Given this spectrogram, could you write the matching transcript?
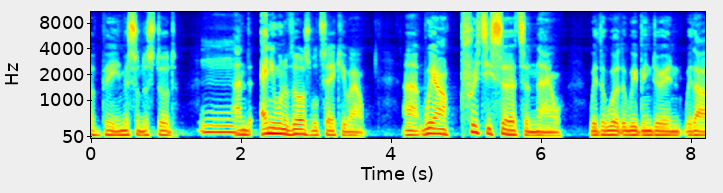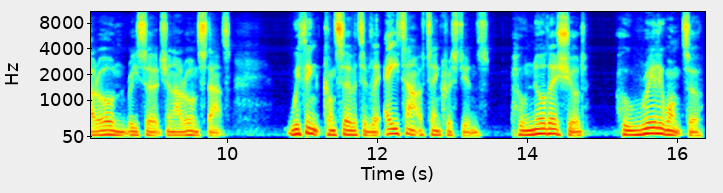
of being misunderstood, and any one of those will take you out. Uh, we are pretty certain now, with the work that we've been doing with our own research and our own stats, we think conservatively, eight out of 10 Christians who know they should, who really want to,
